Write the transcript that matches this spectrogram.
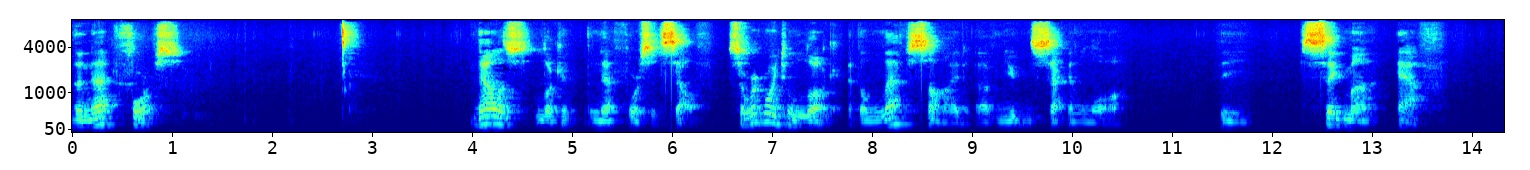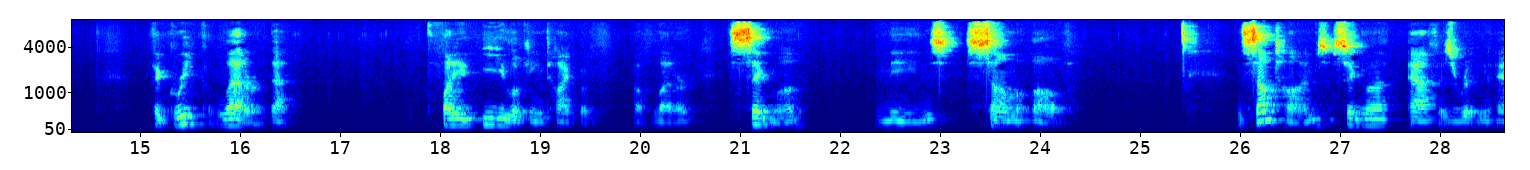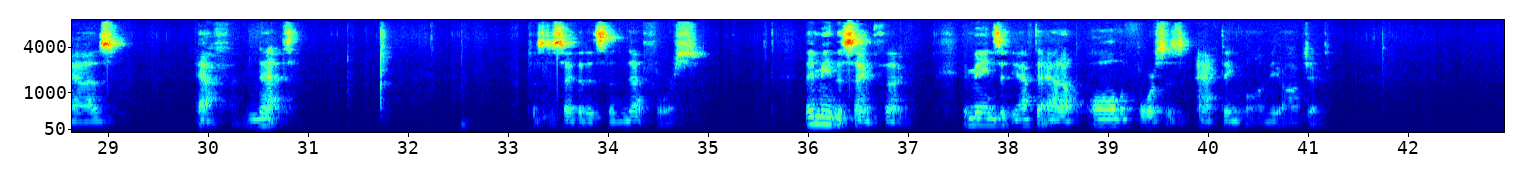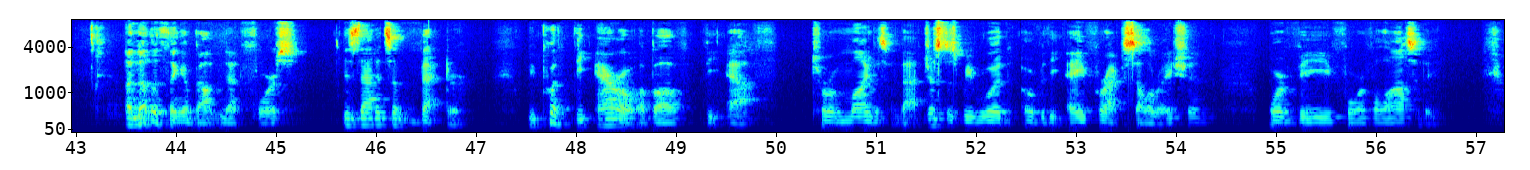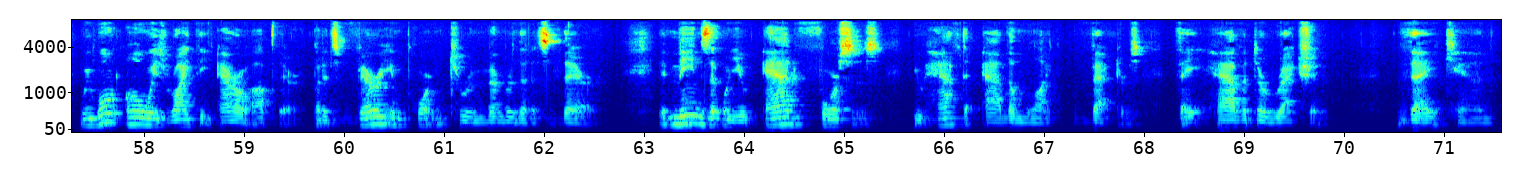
the net force. Now let's look at the net force itself. So we're going to look at the left side of Newton's second law, the sigma F. The Greek letter, that funny E looking type of, of letter, sigma, means sum of. And sometimes sigma F is written as F net, just to say that it's the net force. They mean the same thing. It means that you have to add up all the forces acting on the object. Another thing about net force is that it's a vector. We put the arrow above the F to remind us of that, just as we would over the A for acceleration or V for velocity. We won't always write the arrow up there, but it's very important to remember that it's there. It means that when you add forces, you have to add them like vectors. They have a direction. They can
